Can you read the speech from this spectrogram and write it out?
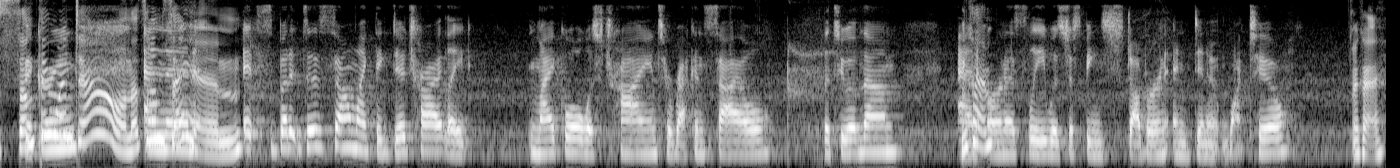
Something bickering. went down. That's what I'm saying. It's but it does sound like they did try like Michael was trying to reconcile the two of them. And Okay. Ernest Lee was just being stubborn and didn't want to. okay.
